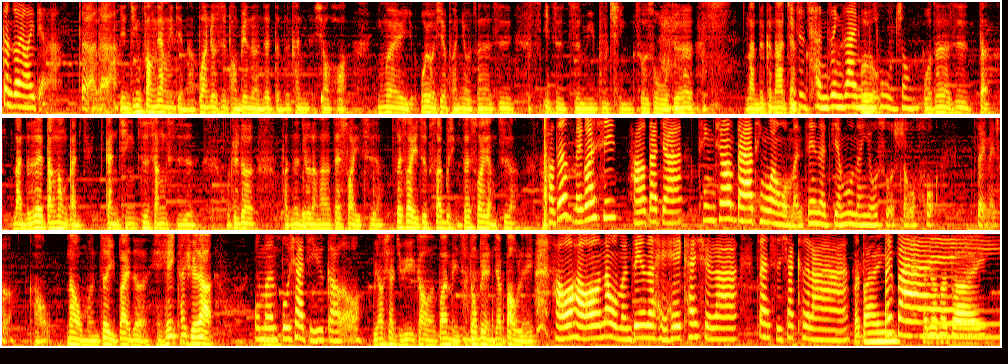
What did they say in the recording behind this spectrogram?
更重要一点啦！对啊，对啊，眼睛放亮一点啊，不然就是旁边的人在等着看你的笑话。因为我有些朋友真的是一直执迷不清，所以说我觉得懒得跟他讲，一直沉浸在迷雾中。我，我真的是当懒得再当那种感感情智商师，我觉得反正就让他再摔一次啊，再摔一次摔不行，再摔两次啊。好的，没关系。好，大家听，希望大家听完我们今天的节目能有所收获。对，没错。好，那我们这礼拜的嘿嘿开学啦。我们不下集预告了哦。不要下集预告了，不然每次都被人家爆雷。好哦，好哦。那我们今天的嘿嘿开学啦，暂时下课啦。拜拜，拜拜，大家拜拜。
